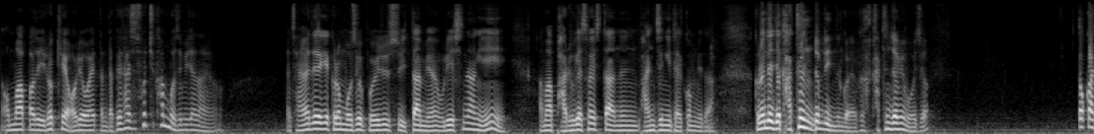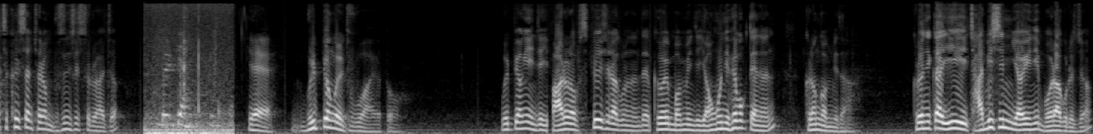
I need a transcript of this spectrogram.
엄마 아빠도 이렇게 어려워했단다. 그게 사실 솔직한 모습이잖아요. 자녀들에게 그런 모습을 보여줄 수 있다면 우리의 신앙이 아마 바르게 서 있다는 반증이 될 겁니다. 그런데 이제 같은 점도 있는 거예요. 그 같은 점이 뭐죠? 똑같이 크리스천처럼 무슨 실수를 하죠? 물병. 예, 물병을 두고 와요 또. 물병이 이제 bottle of spirit이라고 그러는데 그걸 보면 이제 영혼이 회복되는 그런 겁니다. 그러니까 이 자비심 여인이 뭐라고 그러죠?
